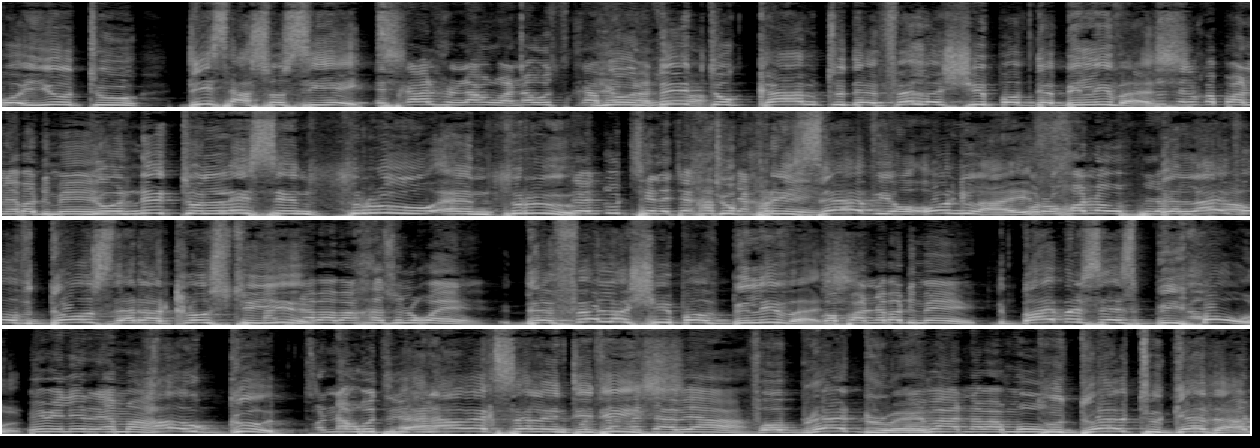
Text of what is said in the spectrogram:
for you to disassociate. se ka ba lefelo la go wena o se ka You need to come to the fellowship of the believers. le kopano ya badumedi You need to listen through and through tshwanetse o theeletše to preserve your own life, gore o kgone go phela the life of those that are close to you. ba ba gaso le go wena The fellowship of believers. kopano ya badumedi The Bible says, Behold, bibele bebele re ema how good go nna go botse and how excellent it is for brethren Ge bana ba to dwell together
